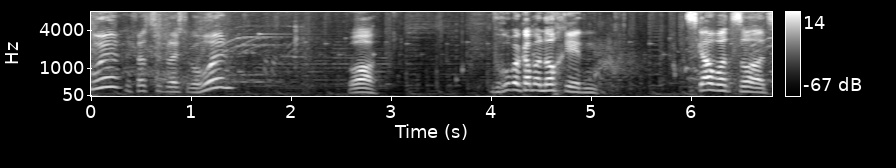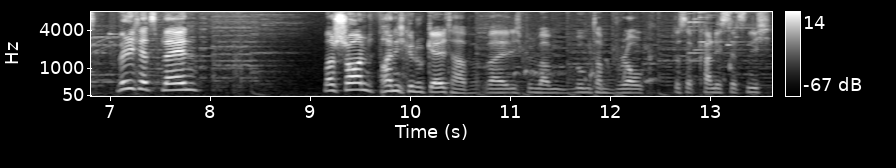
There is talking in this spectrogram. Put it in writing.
cool. Ich werde sie vielleicht überholen. Boah. Worüber kann man noch reden? Skyward Sword. Will ich jetzt playen? Mal schauen, wann ich genug Geld habe, weil ich bin momentan broke. Deshalb kann ich es jetzt nicht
